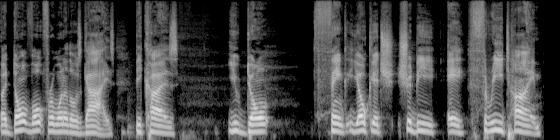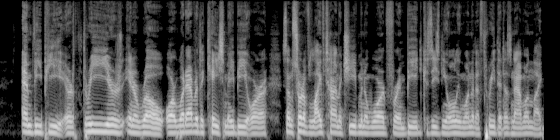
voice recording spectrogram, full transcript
But don't vote for one of those guys because you don't think Jokic should be a three time MVP or three years in a row or whatever the case may be, or some sort of lifetime achievement award for Embiid because he's the only one of the three that doesn't have one. Like,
